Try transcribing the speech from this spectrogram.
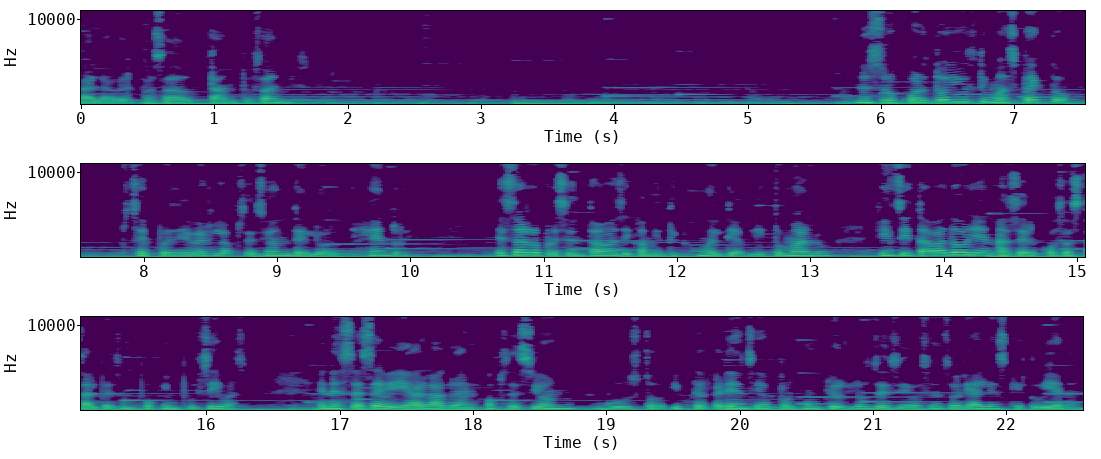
al haber pasado tantos años. Nuestro cuarto y último aspecto se puede ver la obsesión de Lord Henry. Esta representa básicamente como el diablito malo que incitaba a Dorian a hacer cosas tal vez un poco impulsivas. En este se veía la gran obsesión, gusto y preferencia por cumplir los deseos sensoriales que tuvieran,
